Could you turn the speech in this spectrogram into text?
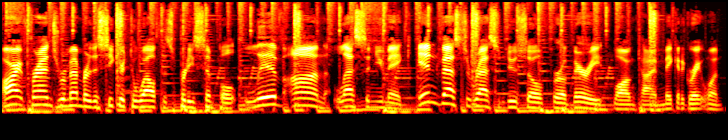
All right, friends, remember the secret to wealth is pretty simple. Live on less than you make. Invest the rest and do so for a very long time. Make it a great one.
